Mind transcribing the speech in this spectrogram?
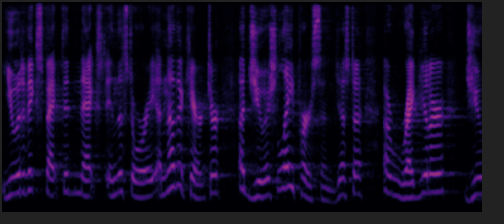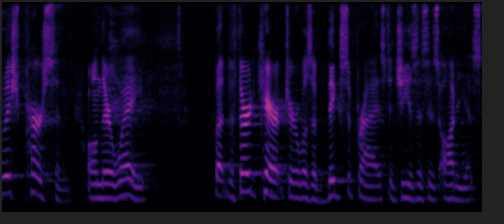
you would have expected next in the story another character, a Jewish layperson, just a, a regular Jewish person on their way. But the third character was a big surprise to Jesus' audience.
